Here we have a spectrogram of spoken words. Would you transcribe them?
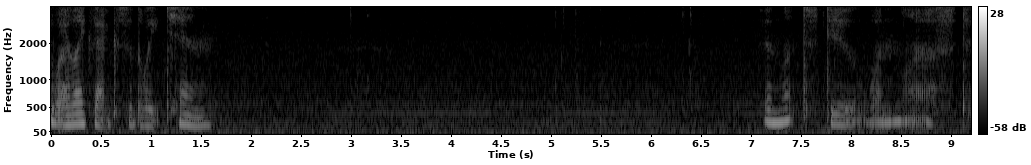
Ooh, I like that because of the white chin. And let's do one last.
